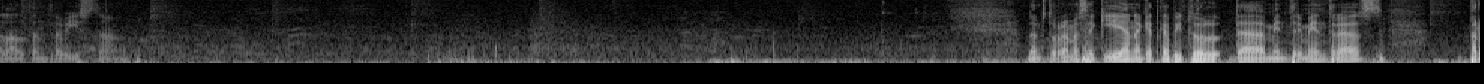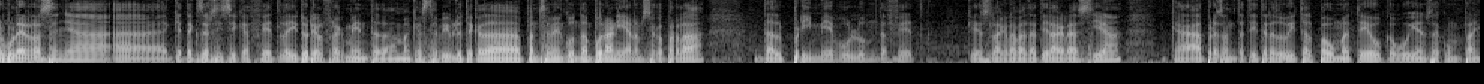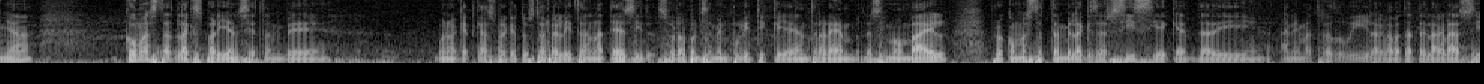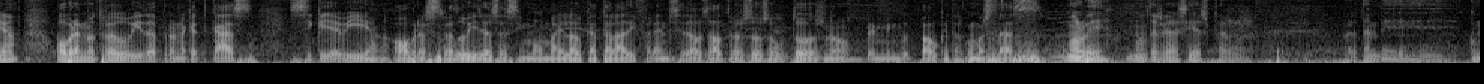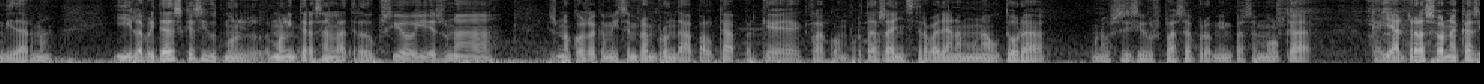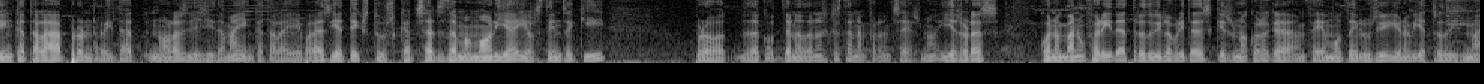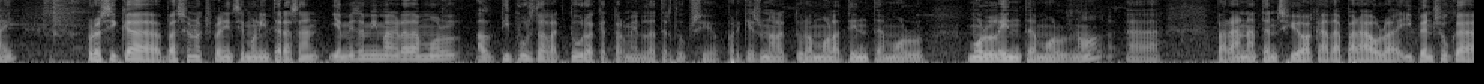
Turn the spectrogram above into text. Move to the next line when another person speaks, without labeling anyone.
de l'alta entrevista. Doncs tornem a ser aquí en aquest capítol de Mentre Mentres per voler ressenyar eh, aquest exercici que ha fet l'editorial Fragmenta amb aquesta biblioteca de pensament contemporani. Ara ens toca parlar del primer volum, de fet, que és La gravetat i la gràcia, que ha presentat i traduït el Pau Mateu, que avui ens acompanya. Com ha estat l'experiència també bueno, en aquest cas perquè tu estàs realitzant la tesi sobre el pensament polític que ja hi entrarem de Simone Weil, però com ha estat també l'exercici aquest de dir anem a traduir la gravetat i la gràcia, obra no traduïda, però en aquest cas sí que hi havia obres traduïdes a Simone Weil al català a diferència dels altres dos autors, no? Benvingut Pau, què tal com estàs?
Molt bé, moltes gràcies per, per també convidar-me. I la veritat és que ha sigut molt, molt interessant la traducció i és una, és una cosa que a mi sempre em rondava pel cap, perquè clar, quan portes anys treballant amb una autora no sé si us passa, però a mi em passa molt que, que ja et ressona quasi en català, però en realitat no l'has llegida mai en català. I a vegades hi ha textos que et saps de memòria i els tens aquí, però de cop te n'adones que estan en francès. No? I aleshores, quan em van oferir de traduir, la veritat és que és una cosa que em feia molta il·lusió, jo no havia traduït mai, però sí que va ser una experiència molt interessant i a més a mi m'agrada molt el tipus de lectura que et permet la traducció, perquè és una lectura molt atenta, molt, molt lenta, molt, no? eh, parant atenció a cada paraula i penso que,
